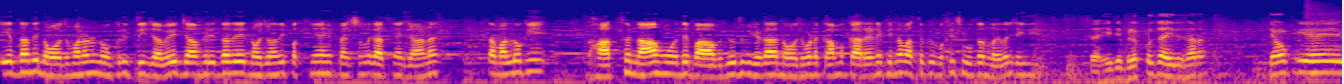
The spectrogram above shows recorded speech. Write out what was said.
ਇਦਾਂ ਦੇ ਨੌਜਵਾਨਾਂ ਨੂੰ ਨੌਕਰੀ ਦਿੱਤੀ ਜਾਵੇ ਜਾਂ ਫਿਰ ਇਦਾਂ ਦੇ ਨੌਜਵਾਨਾਂ ਦੀ ਪੱਕੀਆਂ ਹੀ ਪੈਨਸ਼ਨ ਲਗਾਤੀਆਂ ਜਾਣ ਤਾਂ ਮੰਨ ਲਓ ਕਿ ਹੱਥ ਨਾ ਹੋਣ ਦੇ ਬਾਵਜੂਦ ਵੀ ਜਿਹੜਾ ਨੌਜਵਾਨ ਕੰਮ ਕਰ ਰਹੇ ਨੇ ਫਿਰ ਇਹਨਾਂ ਵਾਸਤੇ ਕੋਈ ਵੱਖਰੀ ਸਹੂਲਤ ਨੂੰ ਲੱਗਦਾ ਨਹੀਂ ਚਾਹੀਦੀ? ਚਾਹੀਦੇ ਬਿਲਕੁਲ ਚਾਹੀਦੇ ਸਰ। ਕਿਉਂਕਿ ਇਹ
